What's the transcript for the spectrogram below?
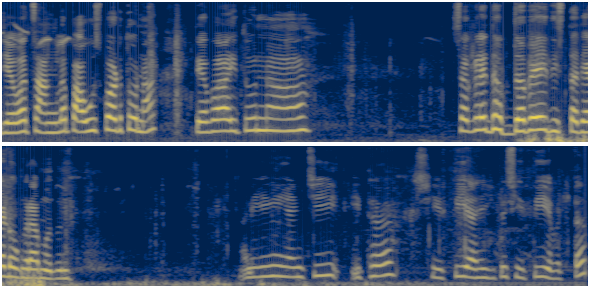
जेव्हा चांगला पाऊस पडतो ना तेव्हा इथून सगळे धबधबे दिसतात या डोंगरामधून. आणि यांची इथं शेती आहे इथं शेती आहे वाटतं.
